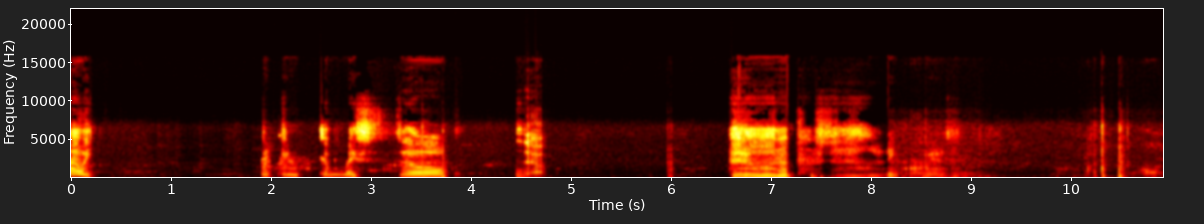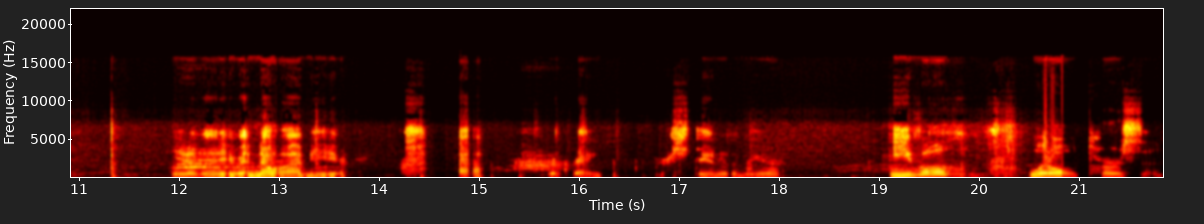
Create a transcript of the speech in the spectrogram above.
Oh, I freaking killed myself. I don't want a personality quiz. He doesn't even know I'm here. Ah, good thing. You're standing the reader. Evil little person.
